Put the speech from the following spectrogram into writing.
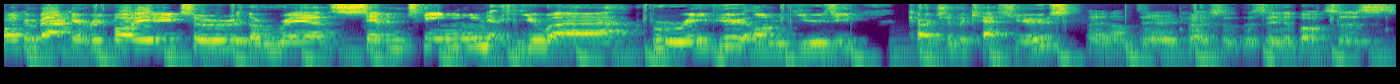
Welcome back, everybody, to the round 17 UR preview. I'm Husey, coach of the Cashews. And I'm Derry, coach of the Xena Boxers.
